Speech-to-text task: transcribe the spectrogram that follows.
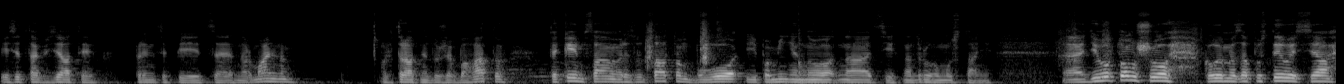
Якщо так взяти, в принципі, це нормально. Втрат не дуже багато. Таким самим результатом було і поміняно на цих, на другому стані. Е, Діло в тому, що коли ми запустилися,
